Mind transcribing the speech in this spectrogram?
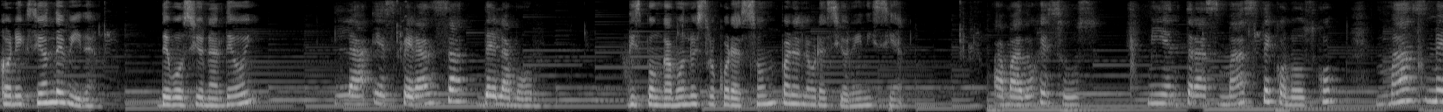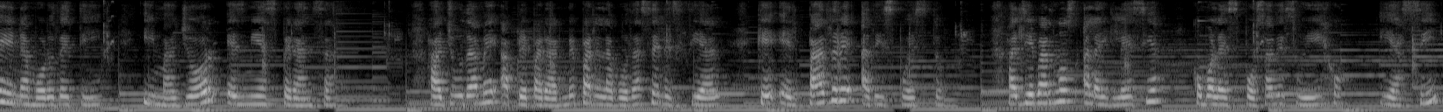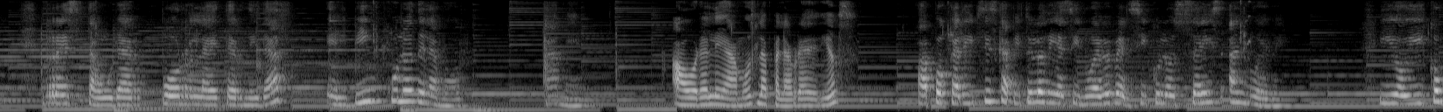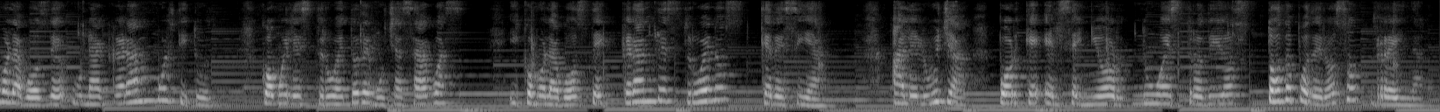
Conexión de vida. Devocional de hoy. La esperanza del amor. Dispongamos nuestro corazón para la oración inicial. Amado Jesús, mientras más te conozco, más me enamoro de ti y mayor es mi esperanza. Ayúdame a prepararme para la boda celestial que el Padre ha dispuesto, al llevarnos a la iglesia como la esposa de su Hijo y así restaurar por la eternidad el vínculo del amor. Amén. Ahora leamos la palabra de Dios. Apocalipsis capítulo 19 versículos 6 al 9. Y oí como la voz de una gran multitud, como el estruendo de muchas aguas, y como la voz de grandes truenos que decía, Aleluya, porque el Señor nuestro Dios Todopoderoso reina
